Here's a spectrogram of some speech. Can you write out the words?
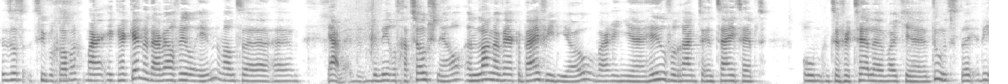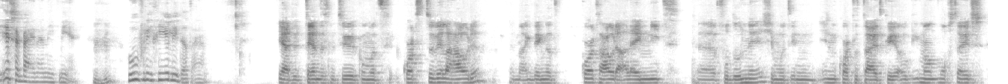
Dat was super grappig. Maar ik herkende daar wel veel in, want ehm, ja, de, de, wereld gaat zo snel. Een lange werken bij video, waarin je heel veel ruimte en tijd hebt om te vertellen wat je doet, die is er bijna niet meer. Mhm. Hoe vliegen jullie dat aan? Ja, de trend is natuurlijk om het kort te willen houden. Maar ik denk dat kort houden alleen niet uh, voldoende is. Je moet in, in korte tijd kun je ook iemand nog steeds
